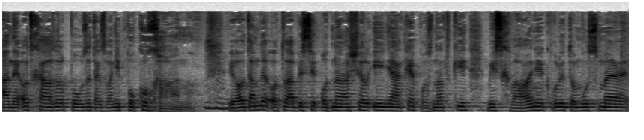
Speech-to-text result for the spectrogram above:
a neodcházel pouze takzvaně pokochán. Mm-hmm. Jo, tam jde o to, aby si odnášel i nějaké poznatky. My schválně kvůli tomu jsme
